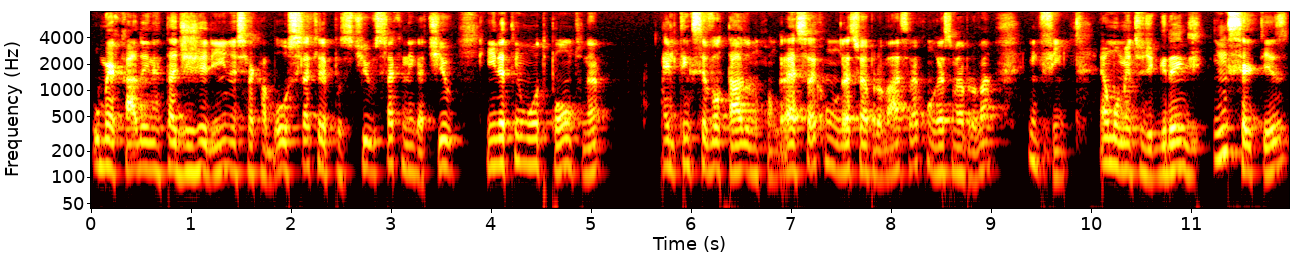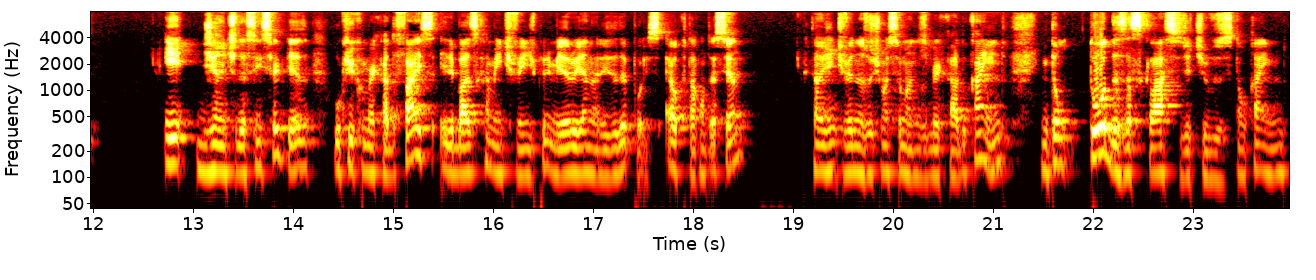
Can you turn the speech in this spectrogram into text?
o mercado ainda está digerindo esse arcabouço. Será que ele é positivo? Será que é negativo? E ainda tem um outro ponto, né? ele tem que ser votado no Congresso. Será que o Congresso vai aprovar? Será que o Congresso não vai aprovar? Enfim, é um momento de grande incerteza. E, diante dessa incerteza, o que, que o mercado faz? Ele basicamente vende primeiro e analisa depois. É o que está acontecendo. Então a gente vê nas últimas semanas o mercado caindo. Então todas as classes de ativos estão caindo,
